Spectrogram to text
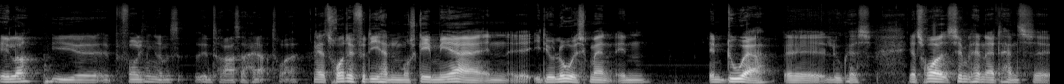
eller i øh, befolkningernes interesser her, tror jeg. Jeg tror, det er, fordi han måske mere er en øh, ideologisk mand, end, end du er, øh, Lukas. Jeg tror simpelthen, at hans øh,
